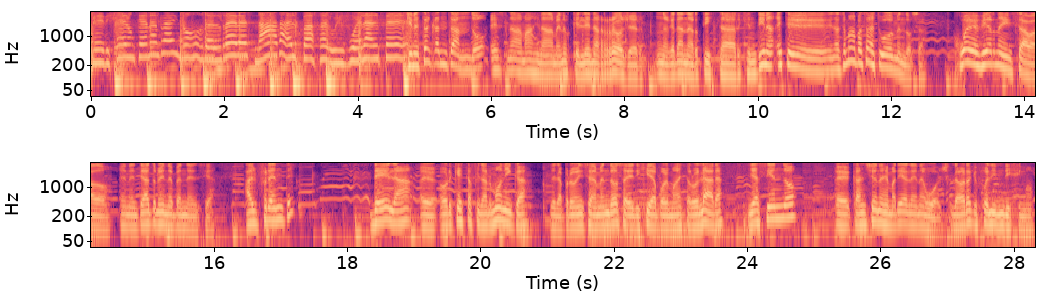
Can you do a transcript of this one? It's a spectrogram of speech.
Me dijeron que en el reino del revés nada el pájaro y vuela el pez. Quien está cantando es nada más y nada menos que Elena Roger, una gran artista argentina. Este, la semana pasada estuvo en Mendoza. Jueves, viernes y sábado en el Teatro de Independencia. Al frente de la eh, Orquesta Filarmónica de la provincia de Mendoza, dirigida por el maestro Lara, y haciendo eh, canciones de María Elena Walsh. La verdad que fue lindísimo.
